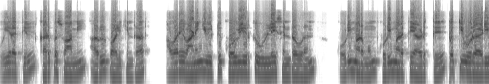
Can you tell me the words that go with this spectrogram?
உயரத்தில் கருப்பசுவாமி அருள் பாலிக்கின்றார். அவரை வணங்கிவிட்டு கோவிலிற்கு உள்ளே சென்றவுடன் கொடிமரமும் கொடிமரத்தை அடுத்து முப்பத்தி ஒரு அடி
